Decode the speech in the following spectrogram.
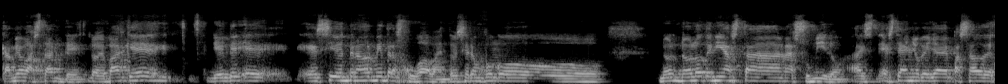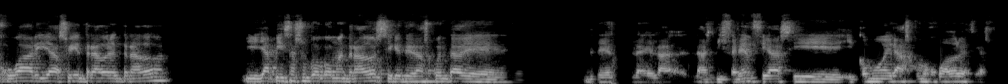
Cambia bastante. Lo que pasa es que yo he, sido entrenador mientras jugaba, entonces era un poco. No, lo tenías tan asumido. Este año que ya he pasado de jugar y ya soy entrenador-entrenador, y ya piensas un poco como entrenador, sí que te das cuenta de, las diferencias y, cómo eras como jugador, decías,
